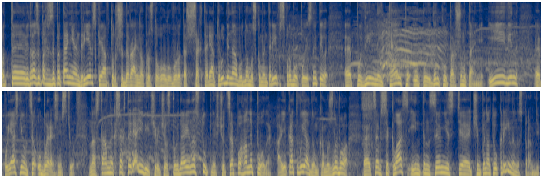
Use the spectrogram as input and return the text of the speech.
От е, відразу перше запитання. Андрієвський, автор шедеврального просто голу ворота Шахтаря Трубіна, в одному з коментарів спробував пояснити е, повільний темп у поєдинку у першому таймі. І він е, пояснював це обережністю. Наставник Шахтаря Юрійчевич розповідає наступне: що це погане поле. А яка твоя думка? Можливо, це все клас і інтенсивність чемпіонату України насправді?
